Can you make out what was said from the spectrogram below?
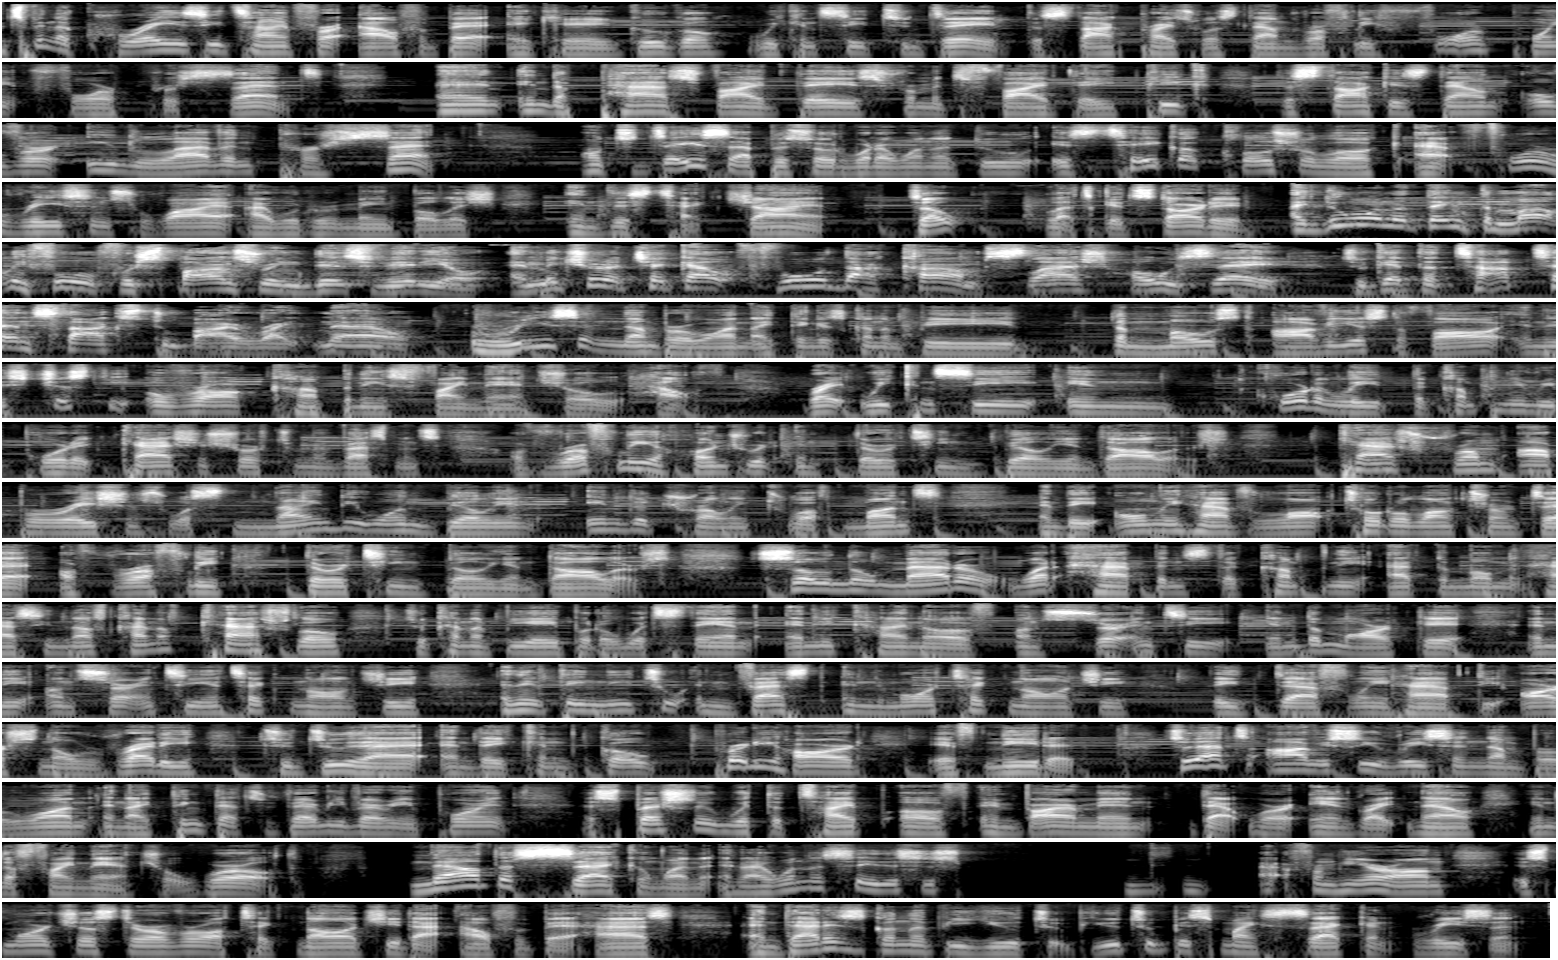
It's been a crazy time for Alphabet, aka Google. We can see today the stock price was down roughly 4.4%. And in the past five days from its five day peak, the stock is down over 11%. On today's episode, what I want to do is take a closer look at four reasons why I would remain bullish in this tech giant. So, let's get started. I do want to thank the Motley Fool for sponsoring this video and make sure to check out fool.com slash Jose to get the top 10 stocks to buy right now. Reason number one, I think is going to be the most obvious of all, and it's just the overall company's financial health, right? We can see in quarterly, the company reported cash and short term investments of roughly $113 billion. Cash from operations was 91 billion in the trailing 12 months, and they only have long, total long-term debt of roughly 13 billion dollars. So no matter what happens, the company at the moment has enough kind of cash flow to kind of be able to withstand any kind of uncertainty in the market, any uncertainty in technology, and if they need to invest in more technology, they definitely have the arsenal ready to do that and they can go pretty hard if needed. So that's obviously reason number one. And I think that's very, very important, especially with the type of environment that we're in right now in the financial world. Now, the second one, and I want to say this is from here on is more just the overall technology that Alphabet has, and that is going to be YouTube. YouTube is my second reason.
